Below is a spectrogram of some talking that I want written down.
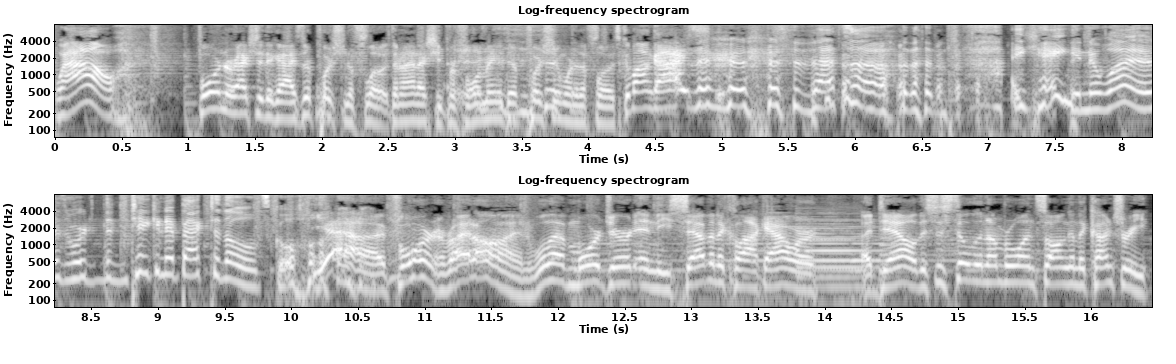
Wow. Foreigner, actually, the guys, they're pushing a float. They're not actually performing, they're pushing one of the floats. Come on, guys! That's a. hey, you know what? We're taking it back to the old school. Yeah, foreigner, right on. We'll have more dirt in the seven o'clock hour. Adele, this is still the number one song in the country.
